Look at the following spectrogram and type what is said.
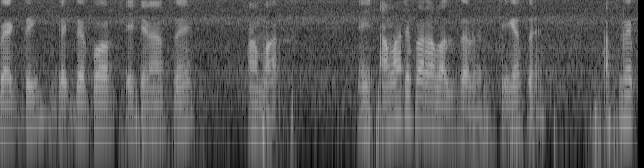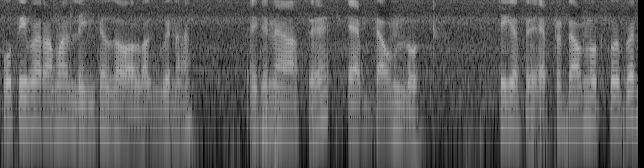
ব্যাগ দিই। ব্যাগ দেওয়ার পর এখানে আছে আমার। এই আমার এবার আবার যাবেন, ঠিক আছে? আপনি প্রতিবার আমার লিঙ্কে যাওয়া লাগবে না। এখানে আছে অ্যাপ ডাউনলোড ঠিক আছে? অ্যাপটা ডাউনলোড করবেন,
